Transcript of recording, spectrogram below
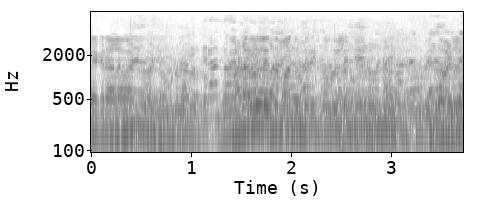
మూడు ఎకరాల వరకు పడ్డది అడవులు ఎంతమంది ఉంటారు ఇంకా ఊళ్ళో నేను వాళ్ళే.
